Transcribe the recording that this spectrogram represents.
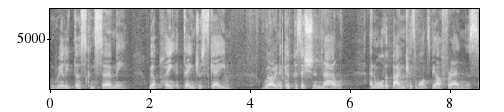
really does concern me. We are playing a dangerous game. We are in a good position now, and all the bankers want to be our friends.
